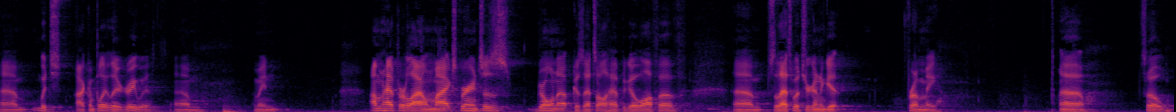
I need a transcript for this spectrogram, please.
um, which I completely agree with. Um, I mean, I'm going to have to rely on my experiences growing up because that's all I have to go off of. Um, so that's what you're going to get from me. Uh, so,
